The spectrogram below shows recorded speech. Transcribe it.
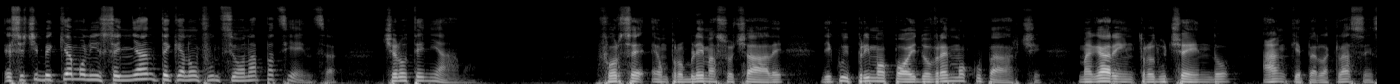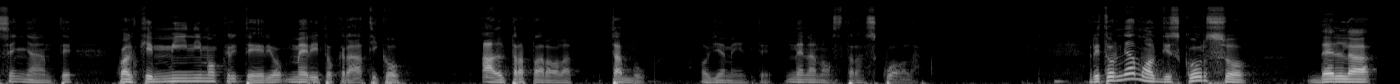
E se ci becchiamo l'insegnante che non funziona, pazienza, ce lo teniamo. Forse è un problema sociale di cui prima o poi dovremmo occuparci, magari introducendo, anche per la classe insegnante, qualche minimo criterio meritocratico. Altra parola tabù, ovviamente, nella nostra scuola. Ritorniamo al discorso del,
